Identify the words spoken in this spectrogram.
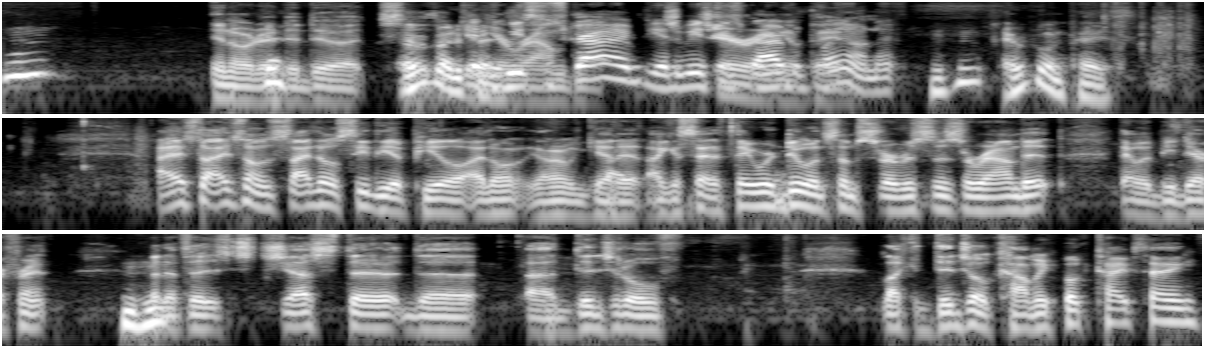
in order Yeah. to do it. So Everybody they're you have to be subscribed. You have to be subscribed to play on it. Mhm. Everyone pays. I just, I just don't, I don't see the appeal. I don't, I don't get it. Like I said, if they were doing some services around it, that would be different. Mhm. But if it's just the the uh, digital, like a digital comic book type thing,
